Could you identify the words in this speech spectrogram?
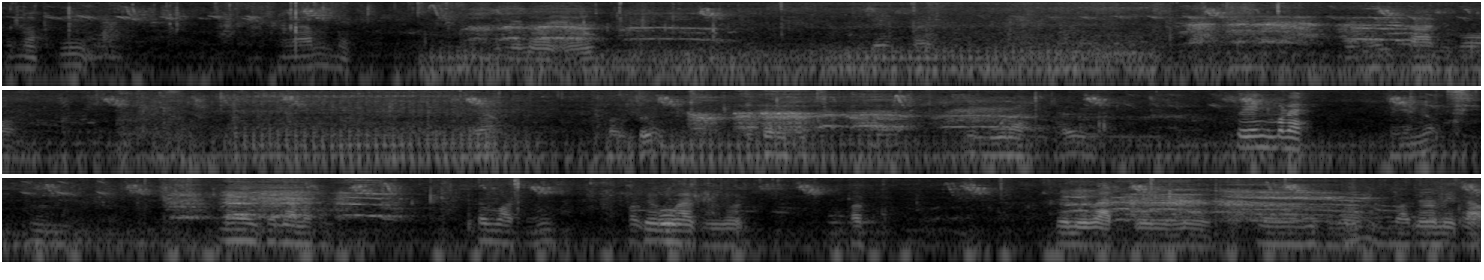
สนุกที่น้ำเห็ดไม่น้อยเอา เล่นไปให้ทานบ่ยังเปิดซึ้งไม่รู้นะเอ้ยเป็นบ่เลยเห็นเนาะแม่ขนาดละจังหวัดนี้เครื่องวัดของรถเครื่องวัดเครื่องหน้าเออวัดหน้าไม่เขา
